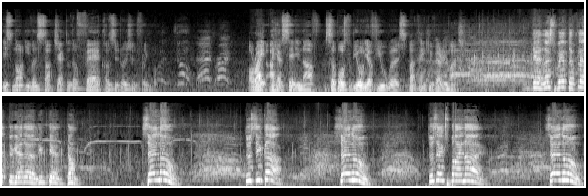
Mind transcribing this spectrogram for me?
is not even subject to the Fair Consideration Framework? All right, I have said enough. Supposed to be only a few words, but thank you very much. Then let's wave the flag together. Lim Tean, come. Say no. To CECA. Say no. To 6.9. Say no.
